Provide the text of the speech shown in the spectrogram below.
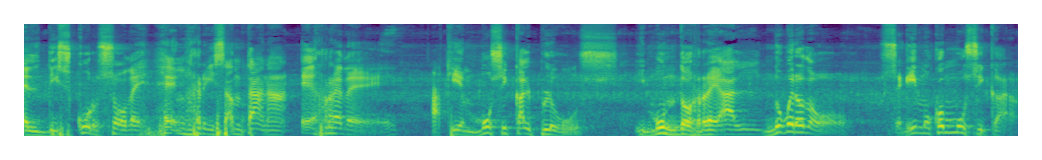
el discurso de Henry Santana RD, aquí en Musical Plus y Mundo Real número 2. Seguimos con música.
